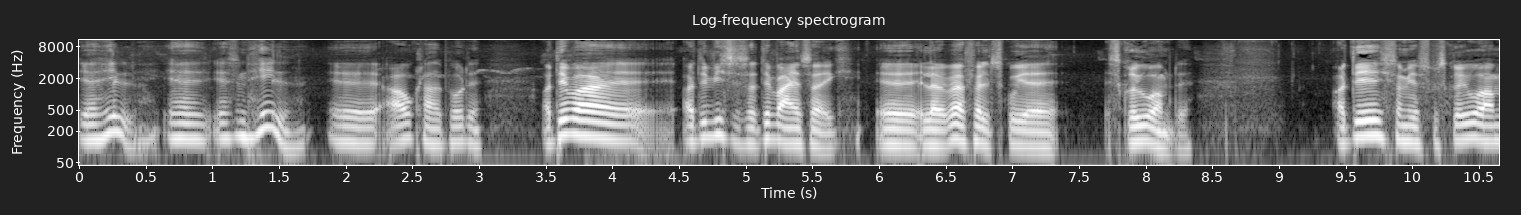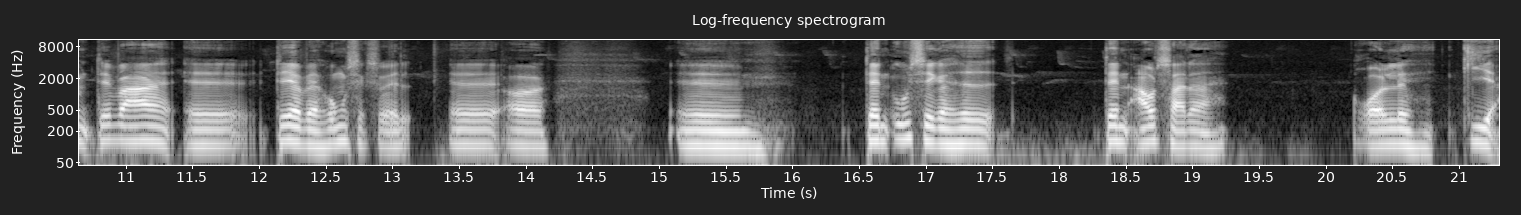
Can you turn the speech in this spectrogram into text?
Jeg er, helt, jeg, jeg er sådan helt øh, afklaret på det. Og det var, øh, og det viste sig, det var jeg så ikke. Øh, eller i hvert fald skulle jeg skrive om det. Og det, som jeg skulle skrive om, det var øh, det at være homoseksuel. Øh, og øh, den usikkerhed, den outsider-rolle giver.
